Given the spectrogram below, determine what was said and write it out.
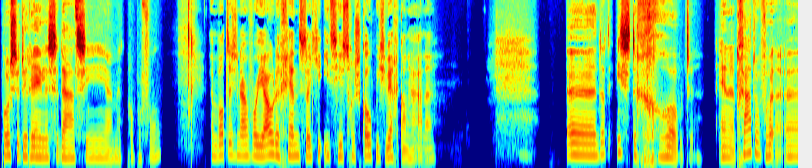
procedurele sedatie uh, met propofol. En wat is nou voor jou de grens dat je iets hysteroscopisch weg kan halen? Uh, dat is de grote. En het gaat over uh,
